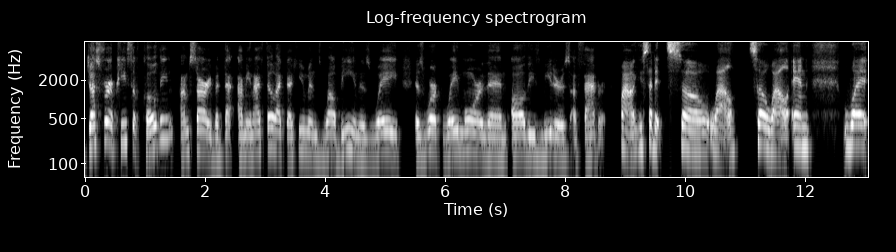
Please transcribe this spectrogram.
just for a piece of clothing i'm sorry but that i mean i feel like a human's well-being is way is worth way more than all these meters of fabric Wow, you said it so well, so well. And what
